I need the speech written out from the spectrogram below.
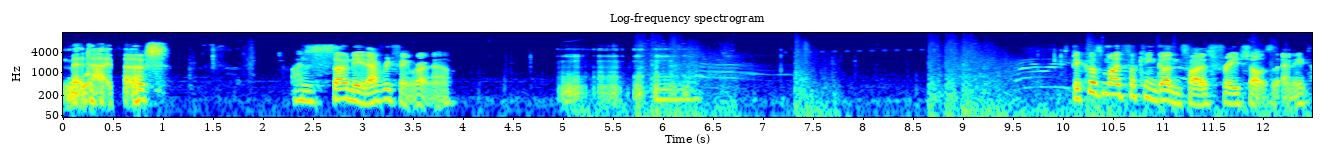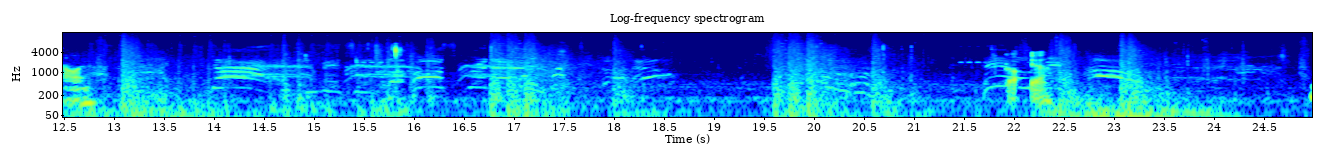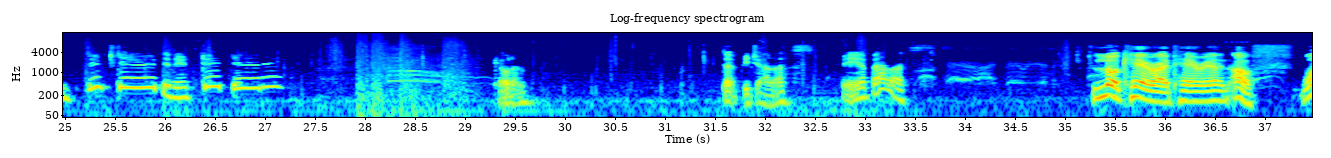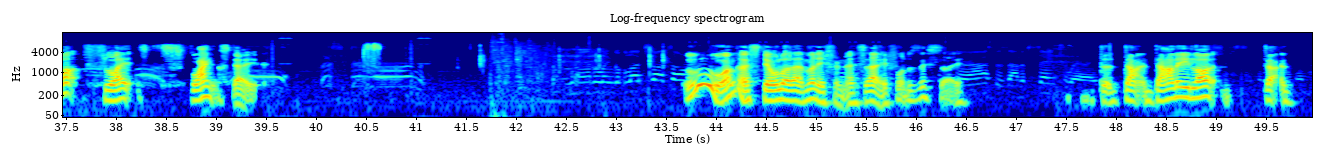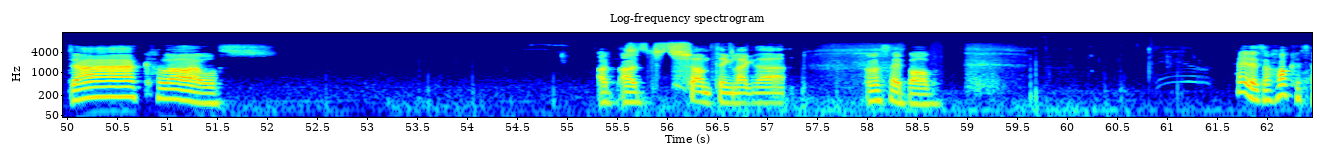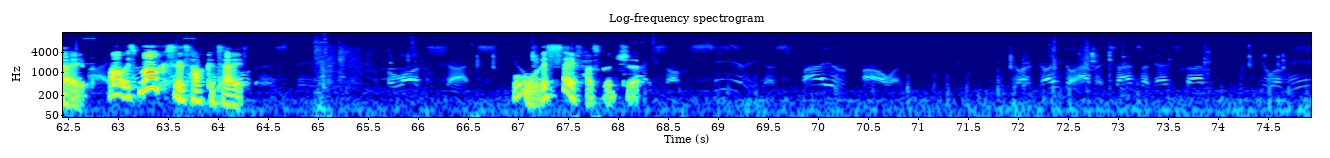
Mid hypos. I just so need everything right now. It's because my fucking gun fires three shots at any time. Got ya. Killed him. Don't be jealous. Be a jealous. Look here, Hyperion. Oh, f- what? Fla- flank steak. Handling the bloodshot zone? Ooh, I'm gonna steal all of that money from this safe. What does this say? Your ass is out of sanctuary. D- da- Dali lot. Da, da Klaus. I, I, Something like that. I'm gonna say Bob. Hey, there's a holotape. Oh, it's Marcus's holotape. Ooh, this safe has good shit.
